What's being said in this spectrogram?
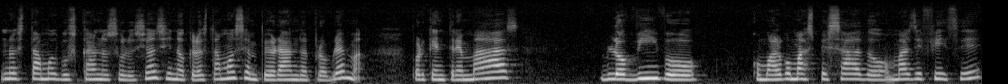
no estamos buscando solución, sino que lo estamos empeorando el problema. Porque entre más lo vivo como algo más pesado, más difícil,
